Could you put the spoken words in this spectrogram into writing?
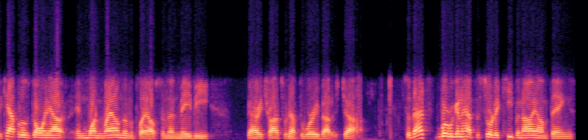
the Capitals going out in one round in the playoffs, and then maybe Barry Trotz would have to worry about his job. So that's where we're going to have to sort of keep an eye on things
